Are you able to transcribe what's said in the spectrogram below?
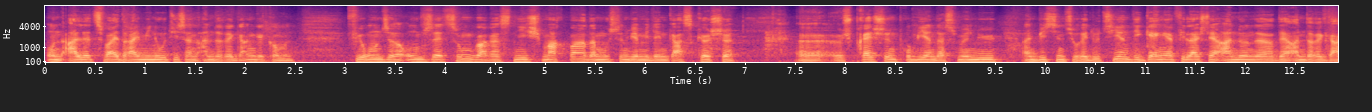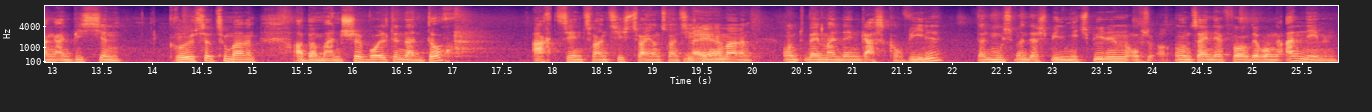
und alle zwei, drei Minuten ist ein anderer Gang gekommen. Für unsere Umsetzung war es nicht machbar. Da mussten wir mit den Gastköchen äh, sprechen, probieren das Menü ein bisschen zu reduzieren, die Gänge vielleicht der andere, der andere Gang ein bisschen größer zu machen. Aber manche wollten dann doch 18, 20, 22 Naja. Gänge machen. Und wenn man den Gastkoch will, dann muss man das Spiel mitspielen und seine Forderungen annehmen.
